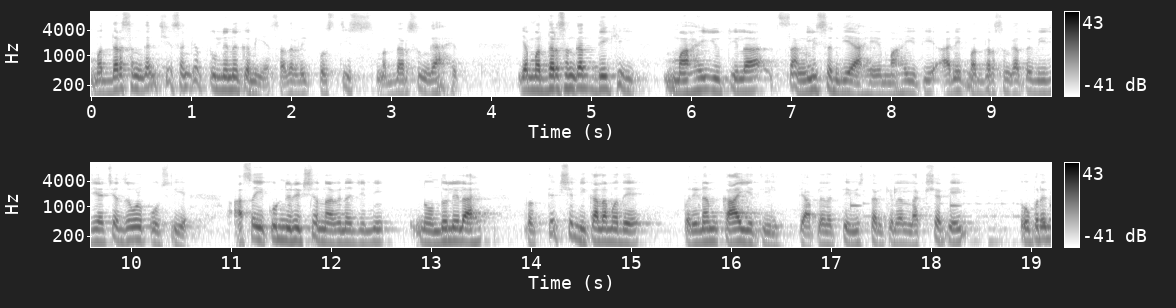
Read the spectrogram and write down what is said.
मतदारसंघांची संख्या तुलनेनं कमी आहे. साधारण एक पस्तीस मतदारसंघ आहेत. या मतदारसंघात देखील महायुतीला चांगली संधी आहे. महायुती अनेक मतदारसंघात विजयाच्या जवळ पोचली आहे. असं एकूण निरीक्षण नाविनाजींनी नोंदवलेलं आहे. प्रत्यक्ष निकालामध्ये परिणाम काय येतील ते आपल्याला तेवीस तारखेला लक्षात येईल. तोपर्यंत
